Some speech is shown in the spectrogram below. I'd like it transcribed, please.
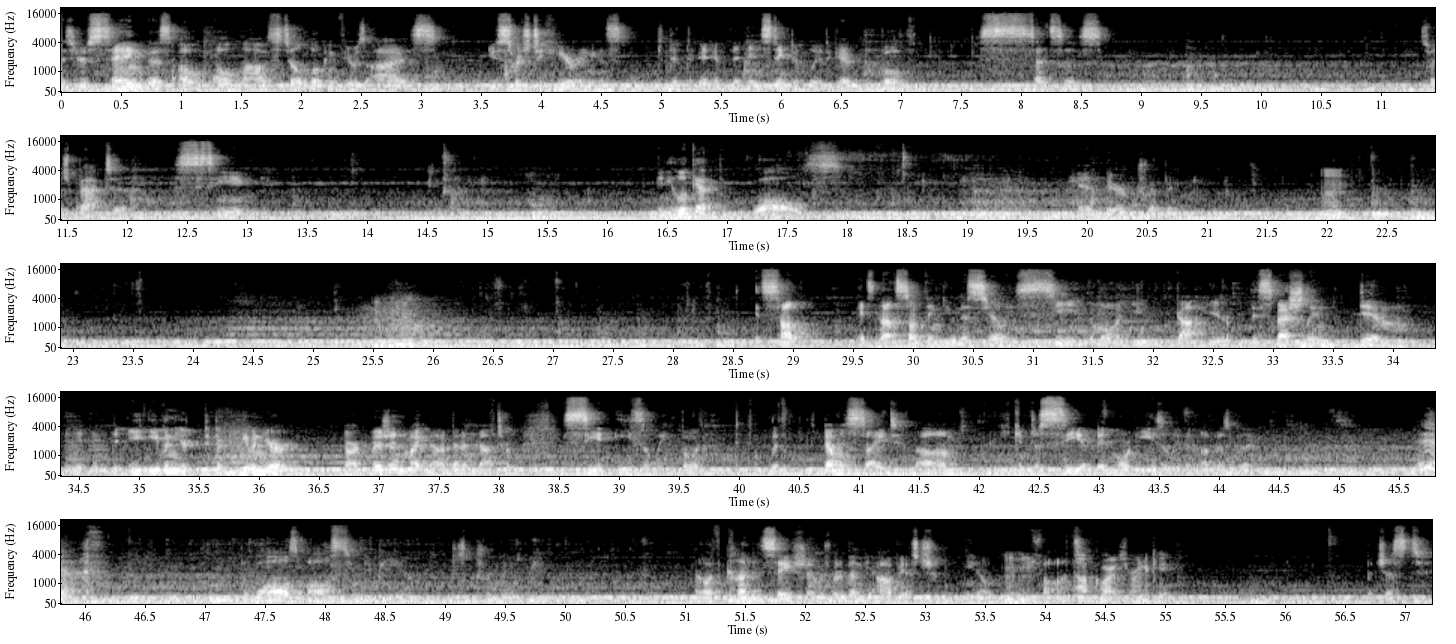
As you're saying this out, out loud, still looking through his eyes, you switch to hearing instinctively to get both senses. Switch back to seeing. And you look at the walls, and they're dripping. It's subtle. It's not something you necessarily see the moment you got here, especially in dim. in- in- even your even your dark vision might not have been enough to see it easily, but with with Devil's Sight, um, he can just see a bit more easily than others. And be like, yeah. The walls all seem to be just dripping. Not with condensation, which would have been the obvious, you know, mm-hmm. thought, Of course, we're in a cave. but just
